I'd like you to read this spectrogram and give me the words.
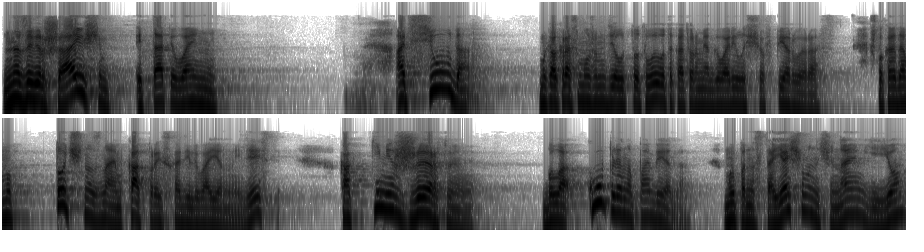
на завершающем этапе войны. Отсюда мы как раз можем делать тот вывод, о котором я говорил еще в первый раз, что когда мы точно знаем, как происходили военные действия, какими жертвами была куплена победа, мы по-настоящему начинаем ее,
